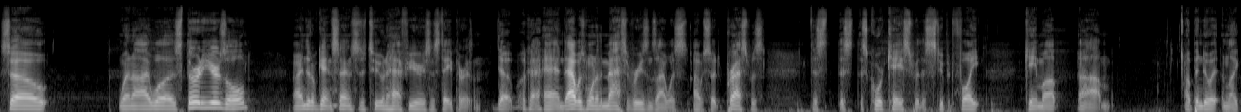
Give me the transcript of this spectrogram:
so when I was 30 years old, I ended up getting sentenced to two and a half years in state prison. dope okay And that was one of the massive reasons I was I was so depressed was this this this court case for this stupid fight came up um, up into it and like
